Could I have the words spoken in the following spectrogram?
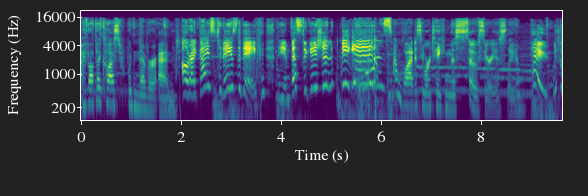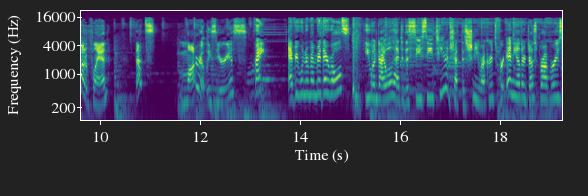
I thought that class would never end. All right, guys, today's the day. The investigation begins! I'm glad to see we're taking this so seriously. Hey, we've got a plan. That's moderately serious. Everyone remember their roles? You and I will head to the CCT to check the Schnee records for any other dust robberies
